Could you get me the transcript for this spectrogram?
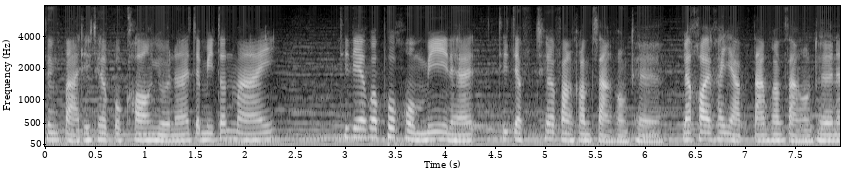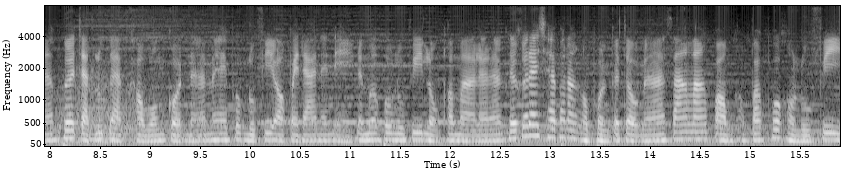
ซึ่งป่าที่เธอปกครองอยู่นะ จะมีต้นไม้ ที่เรียกว่าพวกโฮมมี่นะฮะที่จะเชื่อฟังคำสั่งของเธอ และคอยขยับตามคำสั่งของเธอนะ เพื่อจัดรูปแบบเขาวงกฏนะไม่ให้พวกลูฟี่ออกไปได้นั่นเองและเมื่อพวกลูฟี่หลงเข้ามาแล้วนะเธอก็ได้ใช้พลังของผลกระจกนะฮะสร้างร่างปลอมของพรรคพวกของลูฟี่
